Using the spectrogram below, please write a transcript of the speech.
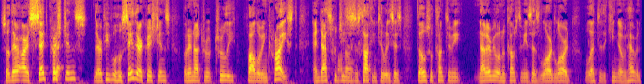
So there are said Christians, there are people who say they're Christians, but are not tru- truly following Christ. And that's who Jesus is talking to when he says, Those who come to me, not everyone who comes to me and says, Lord, Lord, will enter the kingdom of heaven,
